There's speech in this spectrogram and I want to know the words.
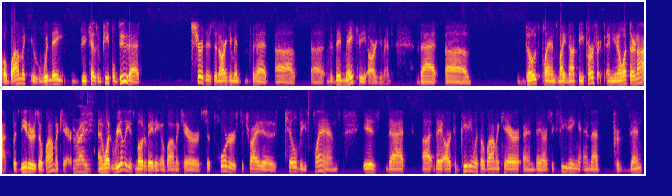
Obama, when they, because when people do that, sure, there's an argument that uh, they make the argument that uh, those plans might not be perfect. And you know what? They're not, but neither is Obamacare. Right. And what really is motivating Obamacare supporters to try to kill these plans is that uh, they are competing with Obamacare and they are succeeding, and that prevents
